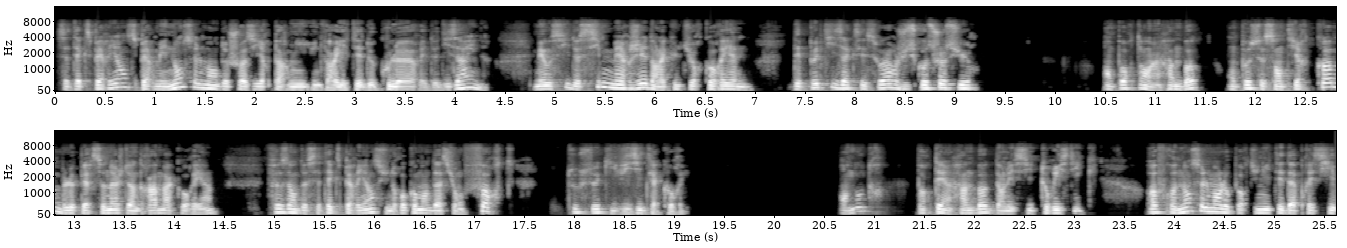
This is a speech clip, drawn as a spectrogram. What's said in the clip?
Cette expérience permet non seulement de choisir parmi une variété de couleurs et de designs, mais aussi de s'immerger dans la culture coréenne, des petits accessoires jusqu'aux chaussures. En portant un hanbok, on peut se sentir comme le personnage d'un drama coréen, faisant de cette expérience une recommandation forte tous ceux qui visitent la Corée. En outre, porter un hanbok dans les sites touristiques offre non seulement l'opportunité d'apprécier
